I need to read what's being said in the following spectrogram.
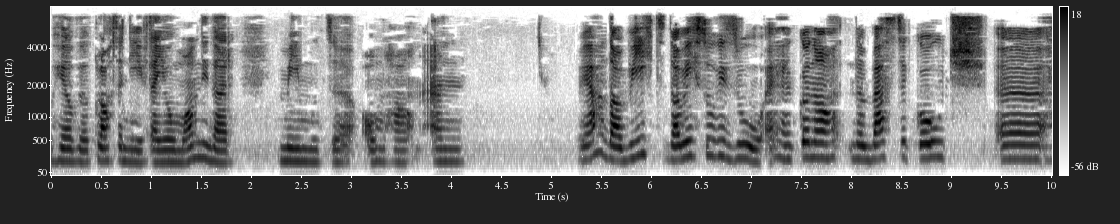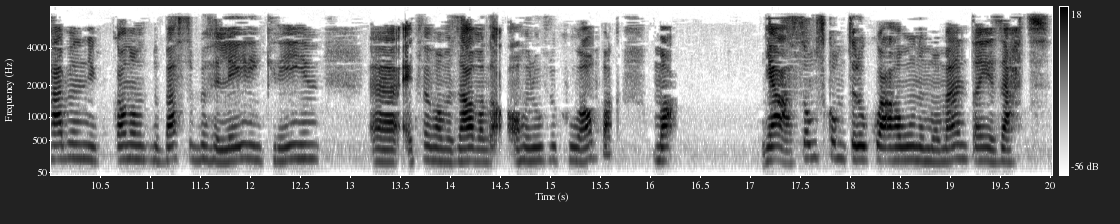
heel veel klachten heeft en jouw man die daar mee moet uh, omgaan. En ja, dat weegt, dat weegt sowieso. Hè. Je kunt nog de beste coach uh, hebben, je kan nog de beste begeleiding krijgen. Uh, ik vind van mezelf dat dat ongelooflijk goed aanpak. Maar ja, soms komt er ook wel gewoon een moment dat je zegt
